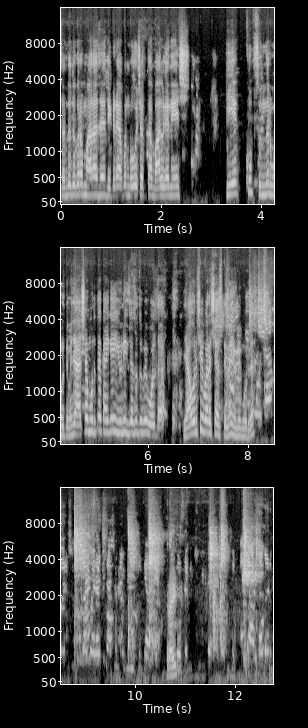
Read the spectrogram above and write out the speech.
संत तुकाराम महाराज आहेत इकडे आपण बघू शकता बाल गणेश ही एक खूप सुंदर मूर्ती म्हणजे अशा मूर्त्या काही काही युनिक जसं तुम्ही बोलता यावर्षी बऱ्याचशा असतील ना युनिक मूर्त्या? आहेत. राईट जसं की तुम्ही इथे बघू शकता,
